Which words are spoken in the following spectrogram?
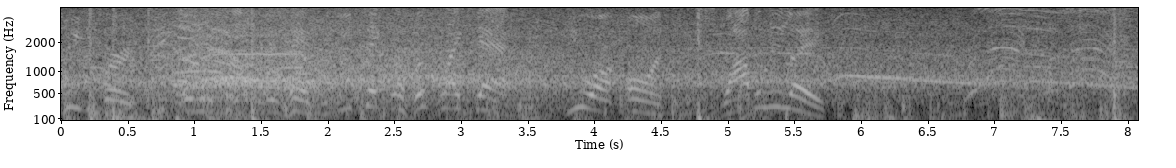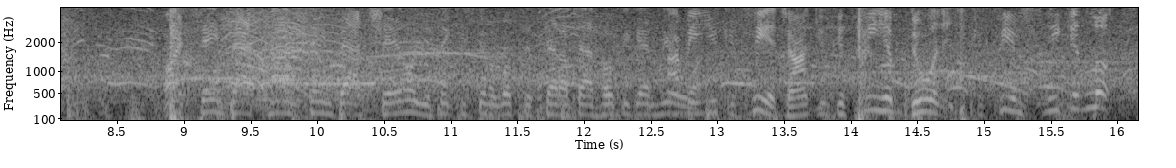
Tweety Bird over the top of his head. When you take a hook like that, you are on wobbly legs. All right, same bat time, same bat channel. You think he's going to look to set up that hook again here? I mean, you can see it, John. You can see him doing it. You can see him sneaking looks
